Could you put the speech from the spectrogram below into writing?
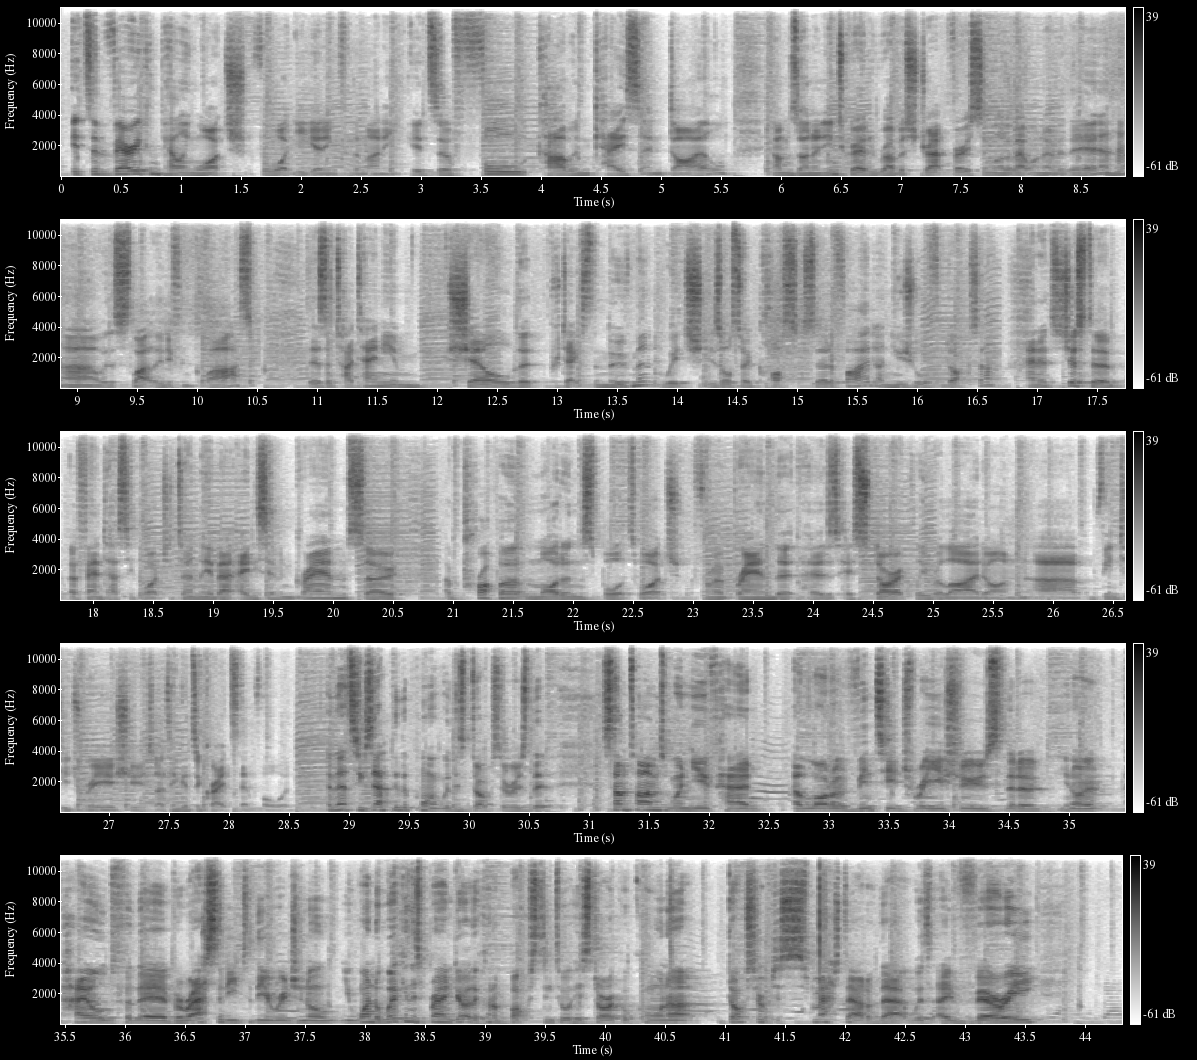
It's a very compelling watch for what you're getting for the money. It's a full carbon case and dial. Comes on an integrated rubber strap, very similar to that one over there, mm -hmm. uh, with a slightly different clasp. There's a titanium shell that protects the movement, which is also COSC certified, unusual for Doxa. And it's just a, a, fantastic watch. It's only about 87 grams, so a proper modern sports watch from a brand that has historically relied on uh, vintage reissues. I think it's a great step forward. And that's exactly the point with this Doxa is that sometimes when you've had a lot of vintage reissues that are, you know, hailed for their veracity to the original. You wonder where can this brand go? They're kind of boxed into a historical corner. Doxa have just smashed out of that with a very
